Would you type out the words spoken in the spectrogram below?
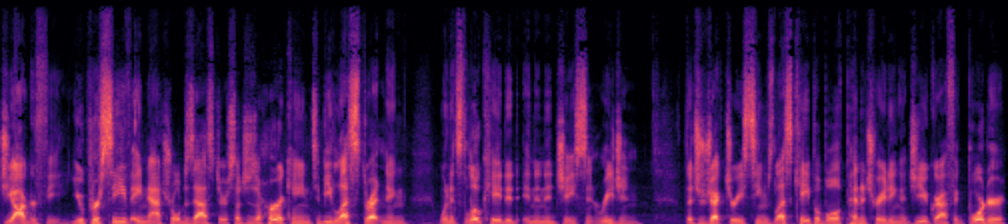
Geography. You perceive a natural disaster such as a hurricane to be less threatening when it's located in an adjacent region. The trajectory seems less capable of penetrating a geographic border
